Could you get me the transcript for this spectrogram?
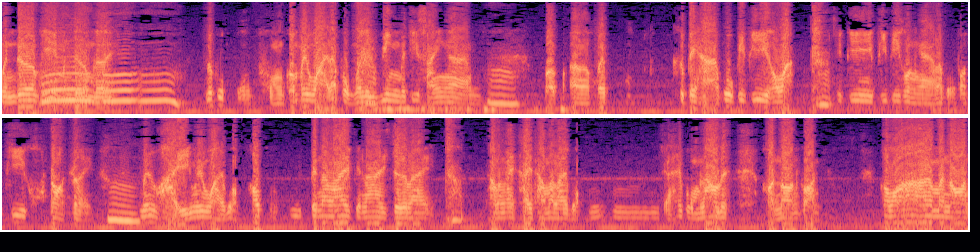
เหมือนเดิมพี่เหมือนเดิมเลยโอ้โอ้แล้วก็ผมผมก็ไม่ไหวแล้ว ผมก็เลยวิ่งไปที่ไซต์งานอ๋อแบบเออไปคือไปหาพวกพี่ๆเขาอะครับพี่พี่พี่พี่ๆคนงานแล้วบอกว่าพี่ขอนอนหน่อยอืมไม่ไหวไม่ไหวบอกเขาเป็นอะไรเป็นอะไรเจออะไรครับทำอะไรใครทำอะไรบอกอืมจะให้ผมเล่าเลย ขอนอนก่อนเขาว่ามานอน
